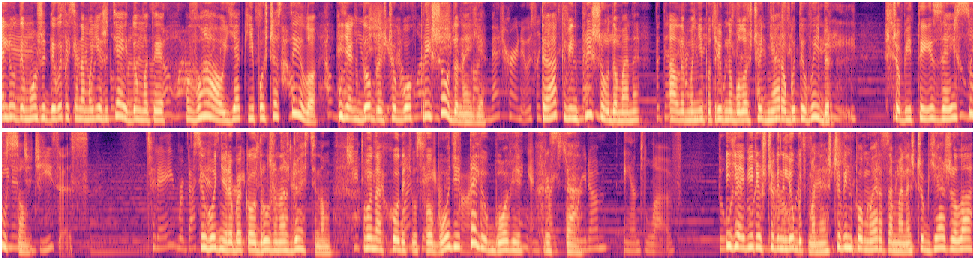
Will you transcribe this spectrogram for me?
Люди можуть дивитися на моє життя і думати: Вау, як їй пощастило! Як добре, що Бог прийшов до неї. Так, він прийшов до мене, але мені потрібно було щодня робити вибір, щоб йти за Ісусом. Сьогодні Ребека одружена з Джастіном. Вона ходить у свободі та любові Христа. Я вірю, що він любить мене, що він помер за мене, щоб я жила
